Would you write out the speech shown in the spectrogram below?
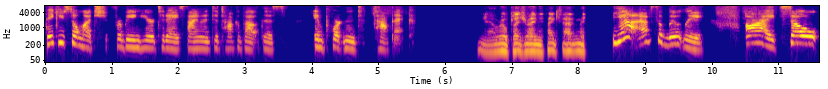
Thank you so much for being here today, Simon, to talk about this important topic. Yeah, real pleasure, Amy. Thank you for having me. Yeah, absolutely. All right. So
